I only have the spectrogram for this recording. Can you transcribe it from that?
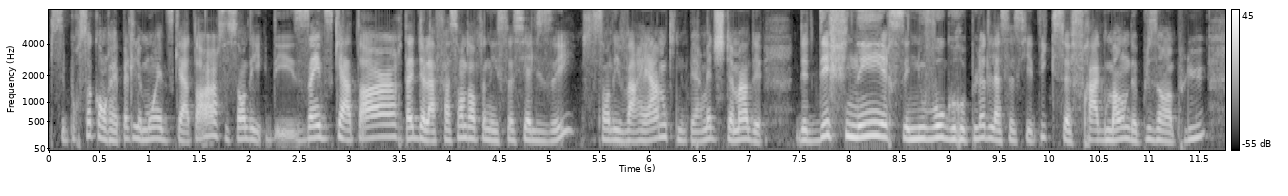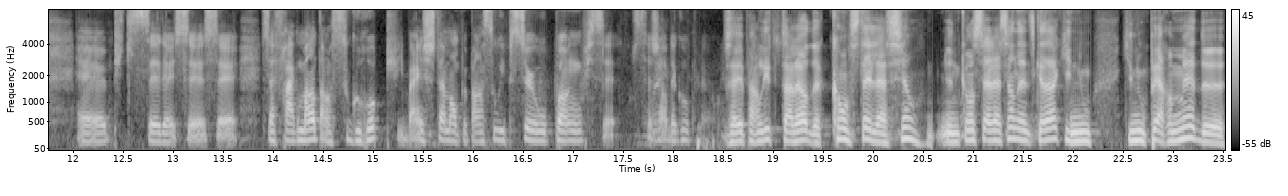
C'est pour ça qu'on répète le mot indicateur. Ce sont des, des indicateurs, peut-être de la façon dont on est socialisé. Ce sont des variables qui nous permettent justement de, de définir ces nouveaux groupes-là de la société qui se fragmentent de plus en plus, puis qui se, se fragmentent en sous-groupes. Puis ben, justement, on peut penser aux hipsters, aux punks, puis ce, ce genre de groupe-là. Vous avez parlé tout à l'heure de constellation. Une constellation d'indicateurs qui nous, qui nous permet de,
